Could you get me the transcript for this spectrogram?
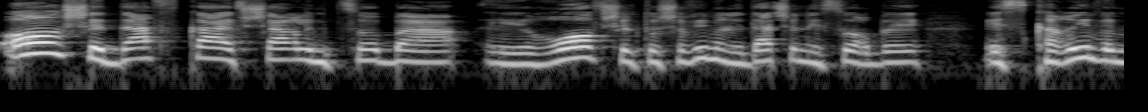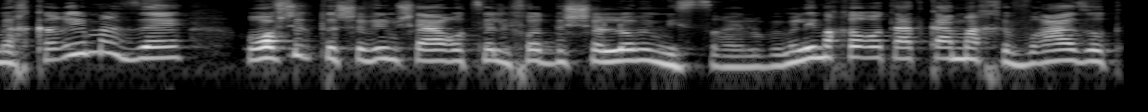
או שדווקא אפשר למצוא בה אה, רוב של תושבים, אני יודעת שנעשו הרבה סקרים ומחקרים על זה, רוב של תושבים שהיה רוצה לחיות בשלום עם ישראל, או במילים אחרות, עד כמה החברה הזאת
